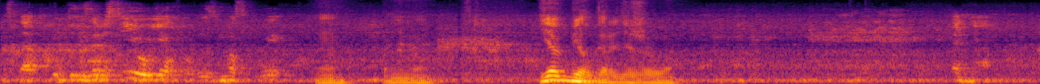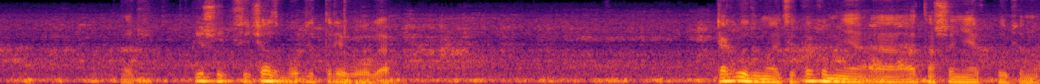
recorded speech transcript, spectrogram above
Если откуда из России уехал, из Москвы. А, понимаю. Я в Белгороде живу. Понятно. Вот Пишут, сейчас будет тревога. Как вы думаете, как у меня а, отношение к Путину?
